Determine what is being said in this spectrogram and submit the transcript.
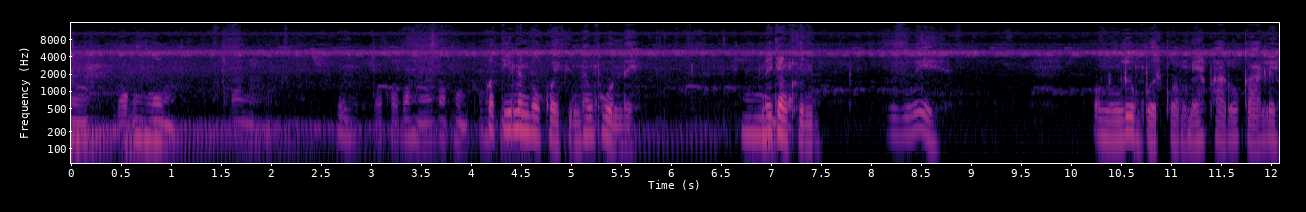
นึงดอกงมบ้างอืมแล้วเขาก็หากับผมปกติมันบ่ค่อยขึ้นทั้งพ่นเลยได้จังขึ้นโอ้ย ห้องนึงเริ่มเปิดกล่องแม่ผ่านโอกาสเลย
